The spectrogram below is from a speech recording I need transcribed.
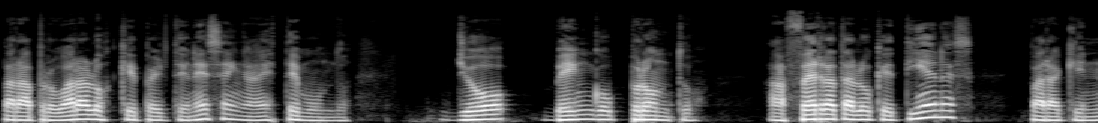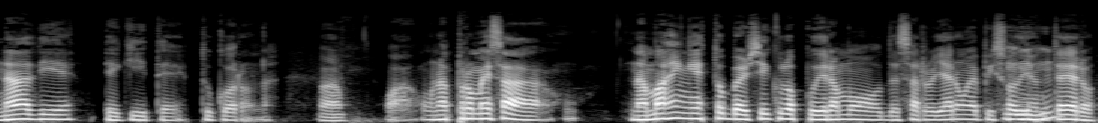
para probar a los que pertenecen a este mundo. Yo vengo pronto. Aférrate a lo que tienes para que nadie te quite tu corona. Wow. Una promesa, nada más en estos versículos pudiéramos desarrollar un episodio entero.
